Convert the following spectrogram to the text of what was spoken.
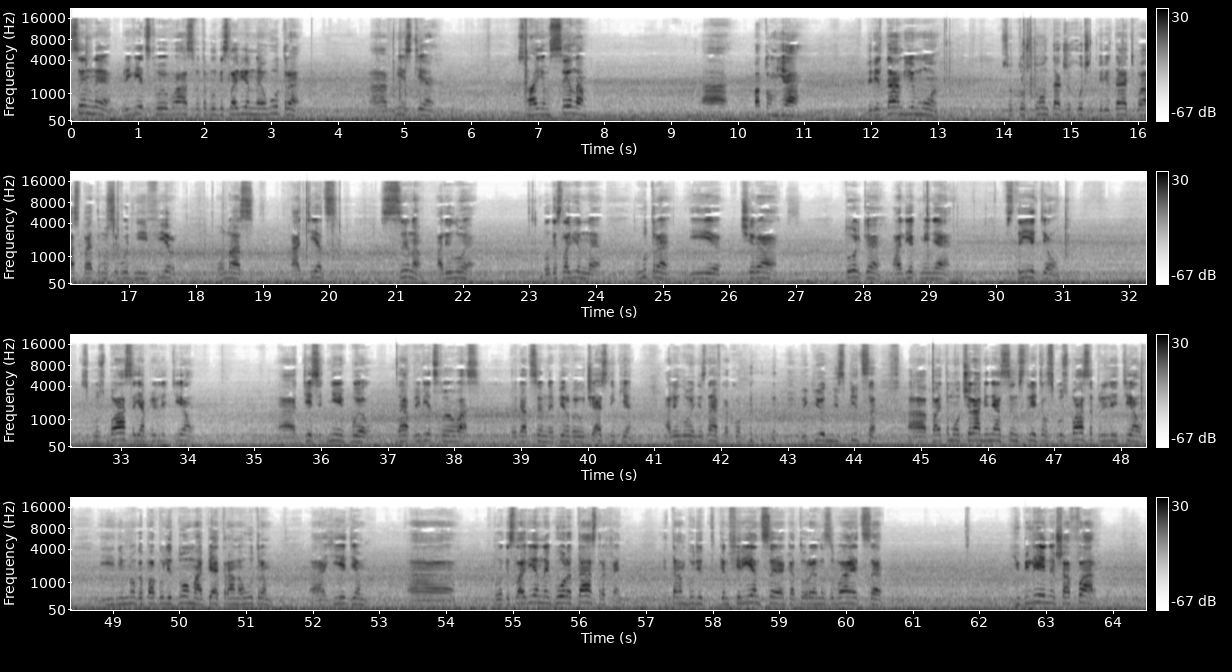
драгоценные, приветствую вас в это благословенное утро а, вместе с моим сыном. А, потом я передам ему все то, что он также хочет передать вас. Поэтому сегодня эфир у нас отец с сыном. Аллилуйя. Благословенное утро. И вчера только Олег меня встретил с Кузбасса, я прилетел, 10 а, дней был. Да, приветствую вас, драгоценные первые участники. Аллилуйя, не знаю в каком регион не спится. А, поэтому вчера меня сын встретил с Кузбасса, прилетел. И немного побыли дома, опять рано утром а, едем. Благословенный город Астрахань там будет конференция, которая называется юбилейный шафар.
